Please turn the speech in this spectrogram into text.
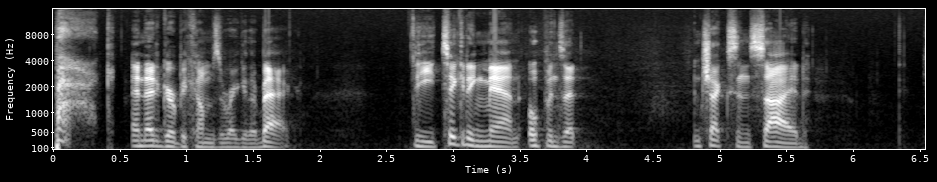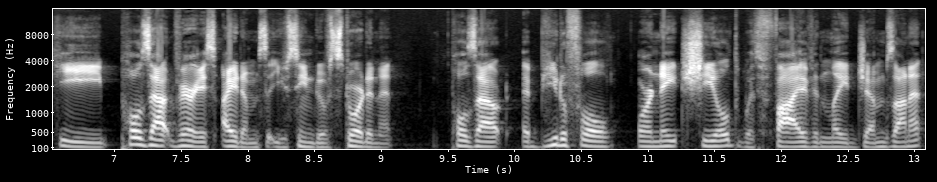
bag. and Edgar becomes a regular bag. The ticketing man opens it and checks inside. He pulls out various items that you seem to have stored in it. Pulls out a beautiful, ornate shield with five inlaid gems on it.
